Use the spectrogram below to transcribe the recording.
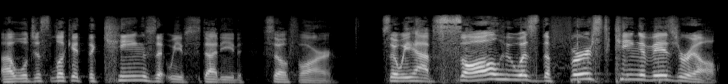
uh, we'll just look at the kings that we've studied so far. So we have Saul, who was the first king of Israel.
